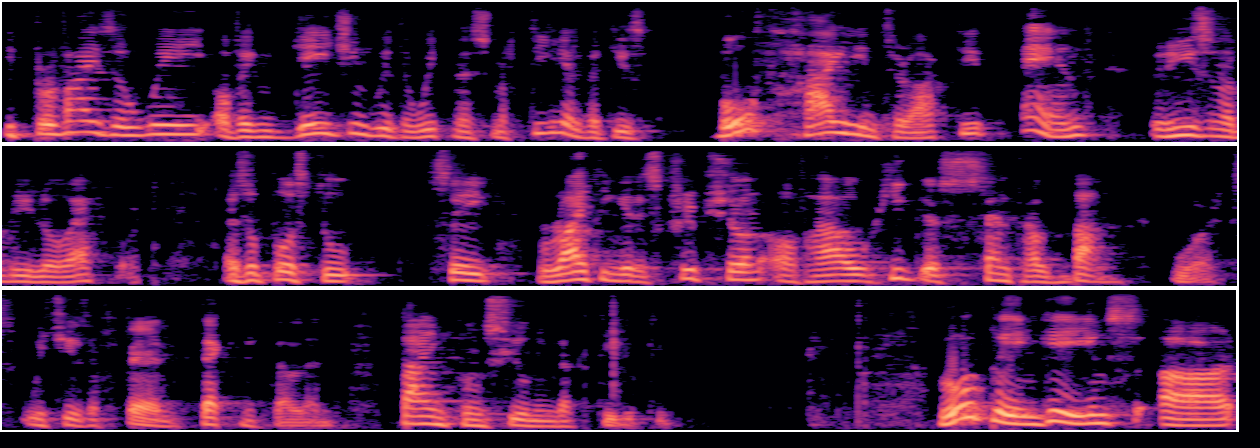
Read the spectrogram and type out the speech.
it provides a way of engaging with the witness material that is both highly interactive and reasonably low effort, as opposed to say, writing a description of how Hygge's central bank works, which is a fairly technical and time-consuming activity. Role-playing games are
